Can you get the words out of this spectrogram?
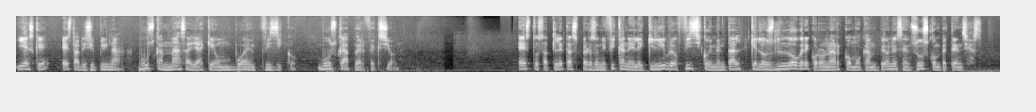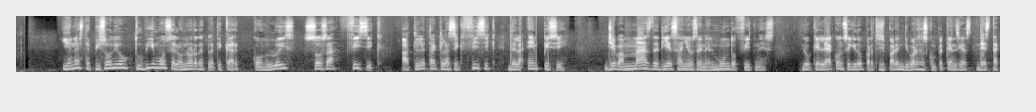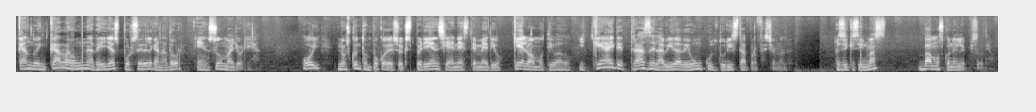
Y es que esta disciplina busca más allá que un buen físico, busca perfección. Estos atletas personifican el equilibrio físico y mental que los logre coronar como campeones en sus competencias. Y en este episodio tuvimos el honor de platicar con Luis Sosa Physic, atleta Classic Physic de la NPC, Lleva más de 10 años en el mundo fitness, lo que le ha conseguido participar en diversas competencias, destacando en cada una de ellas por ser el ganador en su mayoría. Hoy nos cuenta un poco de su experiencia en este medio, qué lo ha motivado y qué hay detrás de la vida de un culturista profesional. Así que sin más, vamos con el episodio.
